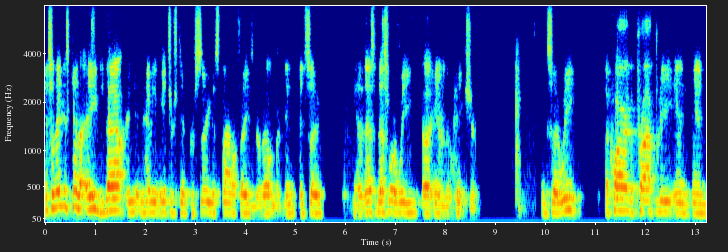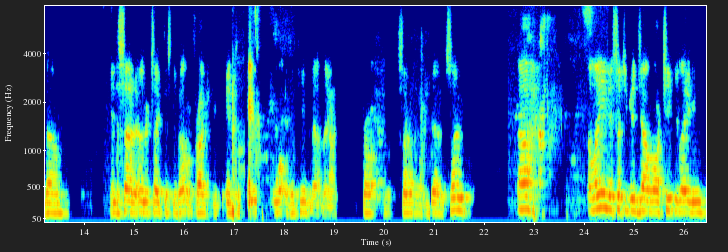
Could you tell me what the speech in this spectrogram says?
And so they just kind of aged out and didn't have any interest in pursuing this final phase of development. And, and so, you know, that's that's where we uh, enter the picture. And so we acquired the property and and um, and decided to undertake this development project into what was intended out there for so long ago. So uh, Elaine did such a good job of articulating,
